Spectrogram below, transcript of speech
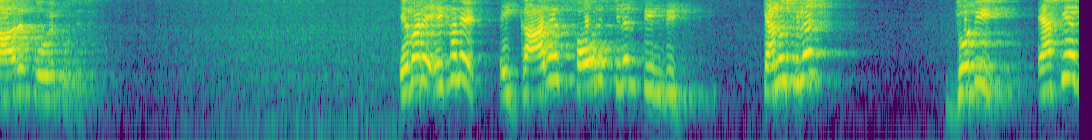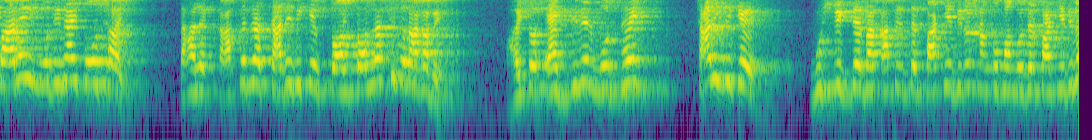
গাড়ে সৌরে পৌঁছেছে। এবারে এখানে এই গাড়ে শহরে ছিলেন তিন দিন। কেন ছিলেন? যদি একেবারেই মদিনায় পৌঁছায়, তাহলে কাফেররা চারিদিকে তল তল্লাশি তো লাগাবে। হয়তো একদিনের মধ্যেই চারিদিকে মুশরিকদের বা কাফেরদের পাঠিয়ে দিল, সাঙ্গপাঙ্গদের পাঠিয়ে দিল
